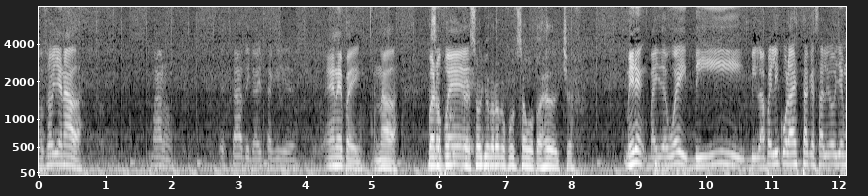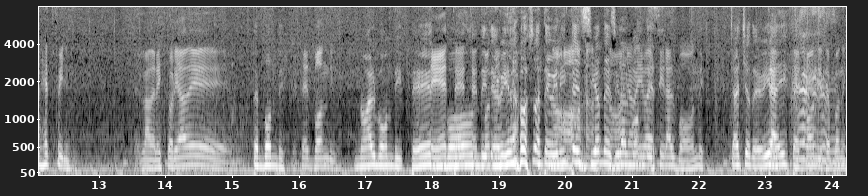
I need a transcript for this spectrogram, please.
No se oye nada. Mano. Estática, dice aquí. eh, NPI. Nada. Bueno, eso, fue- pues. eso yo creo que fue un sabotaje del chef. Miren, by the way, vi, vi la película esta que salió James Hetfield. La de la historia de Ted Bondi. Ted Bundy. No al Bondi. Ted, Ted- Ted- Bondi. Te vi la, o sea, te vi la No, intención de decir no, al yo no Bondi. iba a decir al Bondi. Chacho, te vi Ted, ahí. Ted Bundy, Ted Bundy.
